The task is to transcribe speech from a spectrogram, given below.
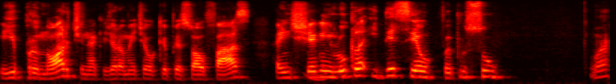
e ir para o norte, né, que geralmente é o que o pessoal faz, a gente chega em Lucla e desceu, foi para o sul. Ué?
